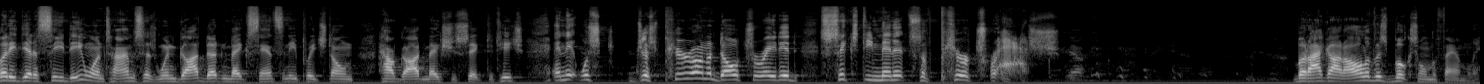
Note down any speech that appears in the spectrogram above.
But he did a CD one time says when God doesn't make sense, and he preached on how God makes you sick to teach, and it was just pure unadulterated 60 minutes of pure trash. Yeah. But I got all of his books on the family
